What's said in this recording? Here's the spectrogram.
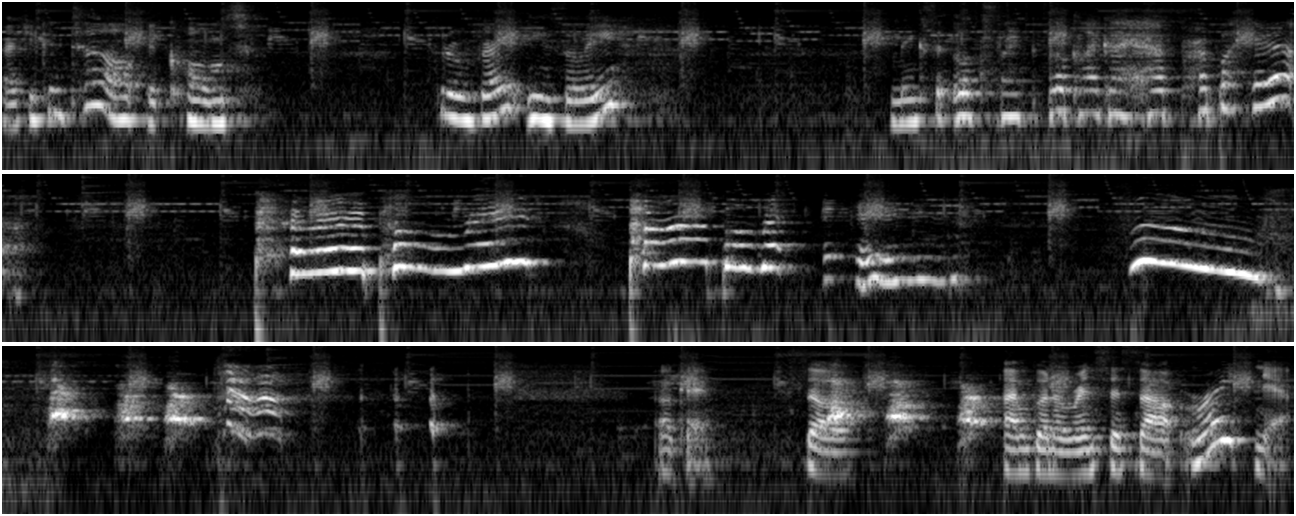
As you can tell, it combs through very easily makes it looks like look like I have purple hair. Purple rain, purple rain. Okay, so I'm gonna rinse this out right now.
